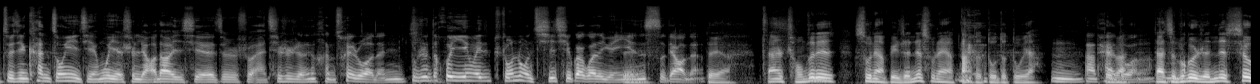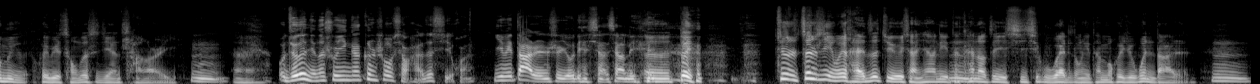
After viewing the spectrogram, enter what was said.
最近看综艺节目也是聊到一些，就是说，哎，其实人很脆弱的，你不知道会因为种种奇奇怪怪的原因死掉的。对呀。但是虫子的数量比人的数量要大得多得多呀，嗯，大太多了。但只不过人的寿命会比虫子时间长而已。嗯，哎，我觉得您的书应该更受小孩子喜欢，因为大人是有点想象力。嗯，对，就是正是因为孩子具有想象力，他看到自己稀奇古怪的东西，他们会去问大人。嗯，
